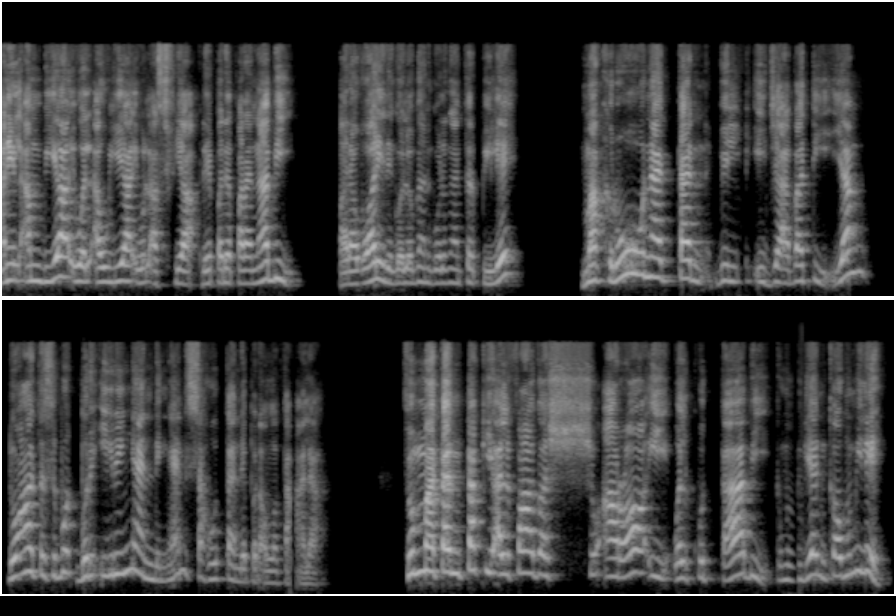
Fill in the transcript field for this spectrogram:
Anil anbiya wal awliya wal asfiya. Daripada para nabi, para wali dan golongan-golongan terpilih. Makrunatan bil ijabati. Yang doa tersebut beriringan dengan sahutan daripada Allah Ta'ala. Thumma tantaki al-fadha syu'arai wal kuttabi. Kemudian kau memilih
